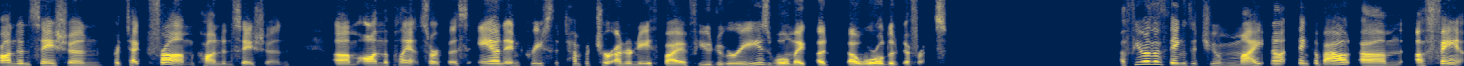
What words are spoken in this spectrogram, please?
condensation, protect from condensation um, on the plant surface and increase the temperature underneath by a few degrees will make a, a world of difference. A few other things that you might not think about um, a fan.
